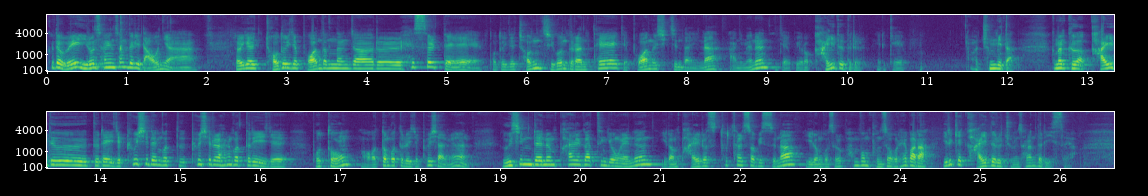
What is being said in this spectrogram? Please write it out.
근데 왜 이런 상현상들이 나오냐? 여기가 저도 이제 보안 담당자를 했을 때 보통 이제 전 직원들한테 이제 보안 의식 진단이나 아니면은 이제 여러 가이드들을 이렇게 어, 줍니다. 그러면 그 가이드들의 이제 표시된 것들, 표시를 하는 것들이 이제 보통 어떤 것들을 이제 표시하면 의심되는 파일 같은 경우에는 이런 바이러스 토탈 서비스나 이런 것을 한번 분석을 해봐라 이렇게 가이드를 주는 사람들이 있어요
